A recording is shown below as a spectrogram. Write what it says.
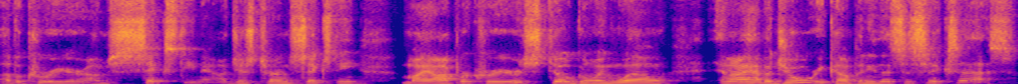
of a career. I'm 60 now, I just turned 60. My opera career is still going well. And I have a jewelry company that's a success.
